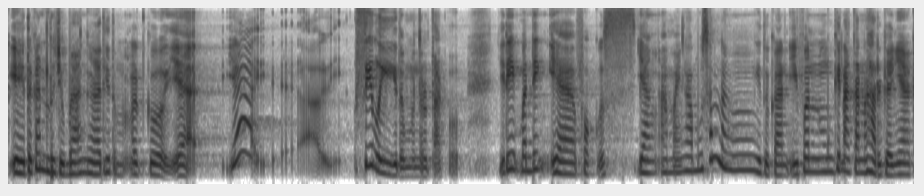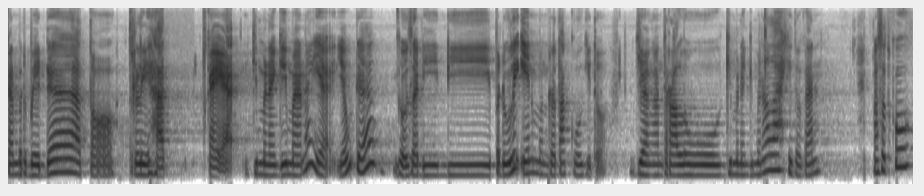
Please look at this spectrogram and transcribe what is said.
Ya itu kan lucu banget gitu menurutku. Ya ya silly gitu menurut aku. Jadi mending ya fokus yang apa yang kamu seneng gitu kan. Even mungkin akan harganya akan berbeda atau terlihat kayak gimana gimana ya ya udah nggak usah di dipeduliin menurut aku gitu. Jangan terlalu gimana gimana lah gitu kan. Maksudku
